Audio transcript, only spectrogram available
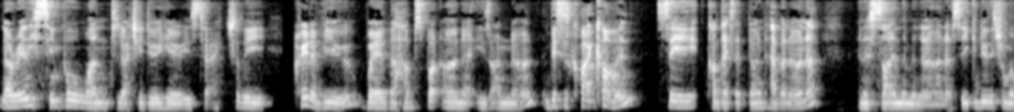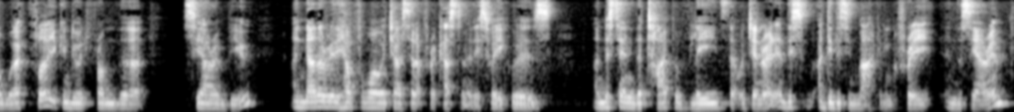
Now, a really simple one to actually do here is to actually create a view where the HubSpot owner is unknown. This is quite common. See contacts that don't have an owner and assign them an owner. So you can do this from a workflow, you can do it from the CRM view. Another really helpful one, which I set up for a customer this week, was understanding the type of leads that were generated. And this, I did this in marketing free in the CRM.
